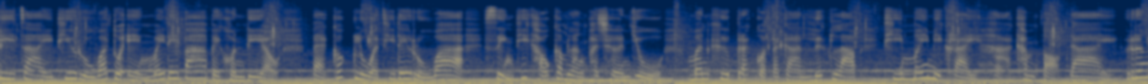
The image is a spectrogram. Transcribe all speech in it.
ดีใจที่รู้ว่าตัวเองไม่ได้บ้าไปคนเดียว แต่ก็กลัวที่ได้รู้ว่า สิ่งที่เขากำลังเผชิญอยู่ มันคือปรากฏการณ์ลึกลับที่ไม่มีใครหาคำตอบได้ เรื่อง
